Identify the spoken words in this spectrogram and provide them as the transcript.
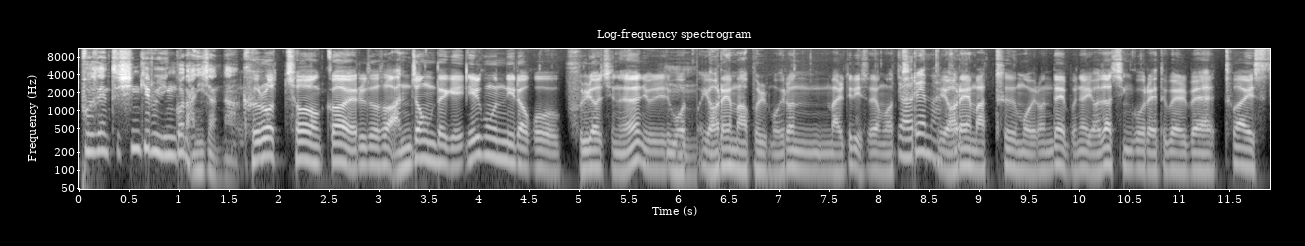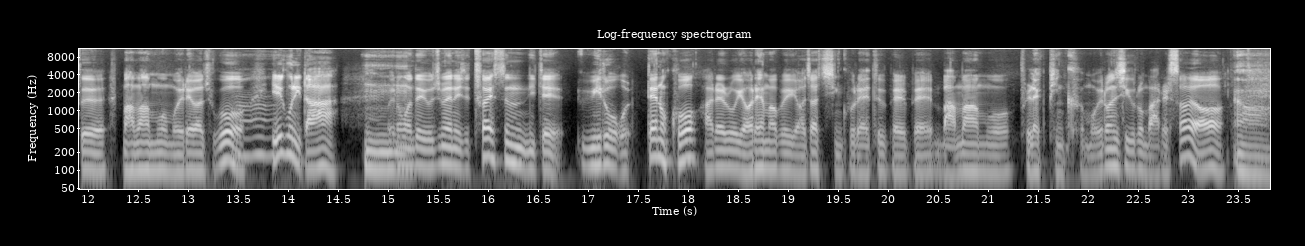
100% 신기루인 건 아니지 않나. 그렇죠. 그러니까 예를 들어서 안정되게 일군이라고 불려지는 요즘 뭐 음. 열애마블 뭐 이런 말들이 있어요. 뭐 열애마블? 열애마트 뭐 이런데 뭐냐 여자친구 레드벨벳, 트와이스, 마마무 뭐 이래가지고 아. 일군이다 음. 뭐 이런 건데 요즘에는 이제 트와이스는 이제 위로 떼놓고 아래로 열애마블, 여자친구, 레드벨벳, 마마무, 블랙핑크 뭐 이런 식으로 말을 써요. 어.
